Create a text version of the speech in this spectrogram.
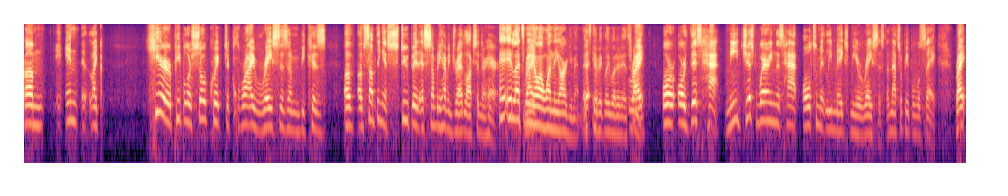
um in like here people are so quick to cry racism because of, of something as stupid as somebody having dreadlocks in their hair It, it lets me know I won the argument. That's That- typically what it is. right? Or or this hat. Me just wearing this hat ultimately makes me a racist, and that's what people will say, right?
